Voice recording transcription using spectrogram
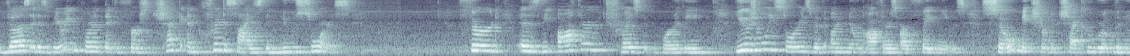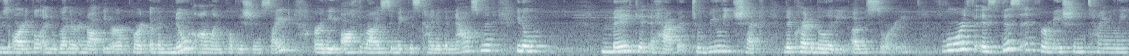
Thus, it is very important that you first check and criticize the news source. Third, is the author trustworthy? Usually, stories with unknown authors are fake news, so make sure to check who wrote the news article and whether or not they are a part of a known online publishing site. Are they authorized to make this kind of announcement? You know, make it a habit to really check the credibility of a story. Fourth, is this information timely?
